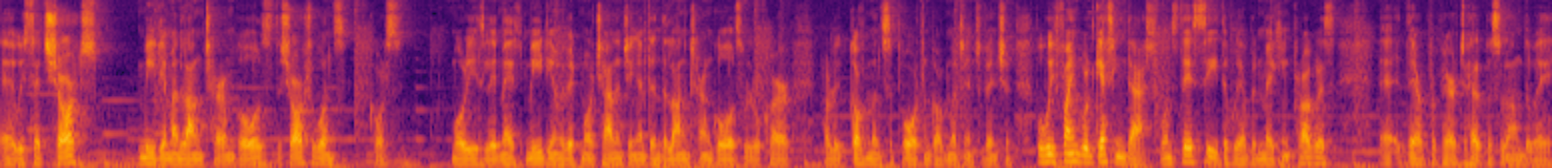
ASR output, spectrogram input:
Uh, we set short, medium, and long term goals. The shorter ones, of course, more easily met, medium a bit more challenging, and then the long term goals will require probably government support and government intervention. But we find we're getting that. Once they see that we have been making progress, uh, they're prepared to help us along the way.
